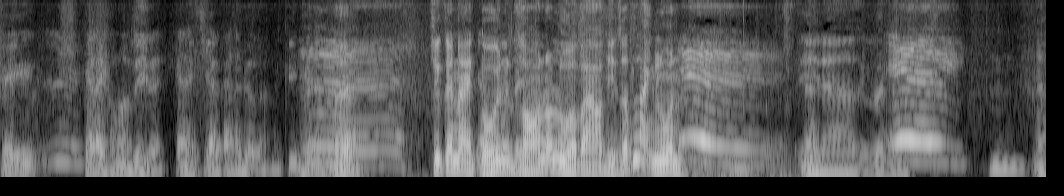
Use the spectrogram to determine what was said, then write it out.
cái cái này không làm gì này cái này che cái là được rồi kín hết rồi. Đấy. Chứ cái này tối gió nó lùa vào thì rất lạnh luôn. Là gần ừ, nhá.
